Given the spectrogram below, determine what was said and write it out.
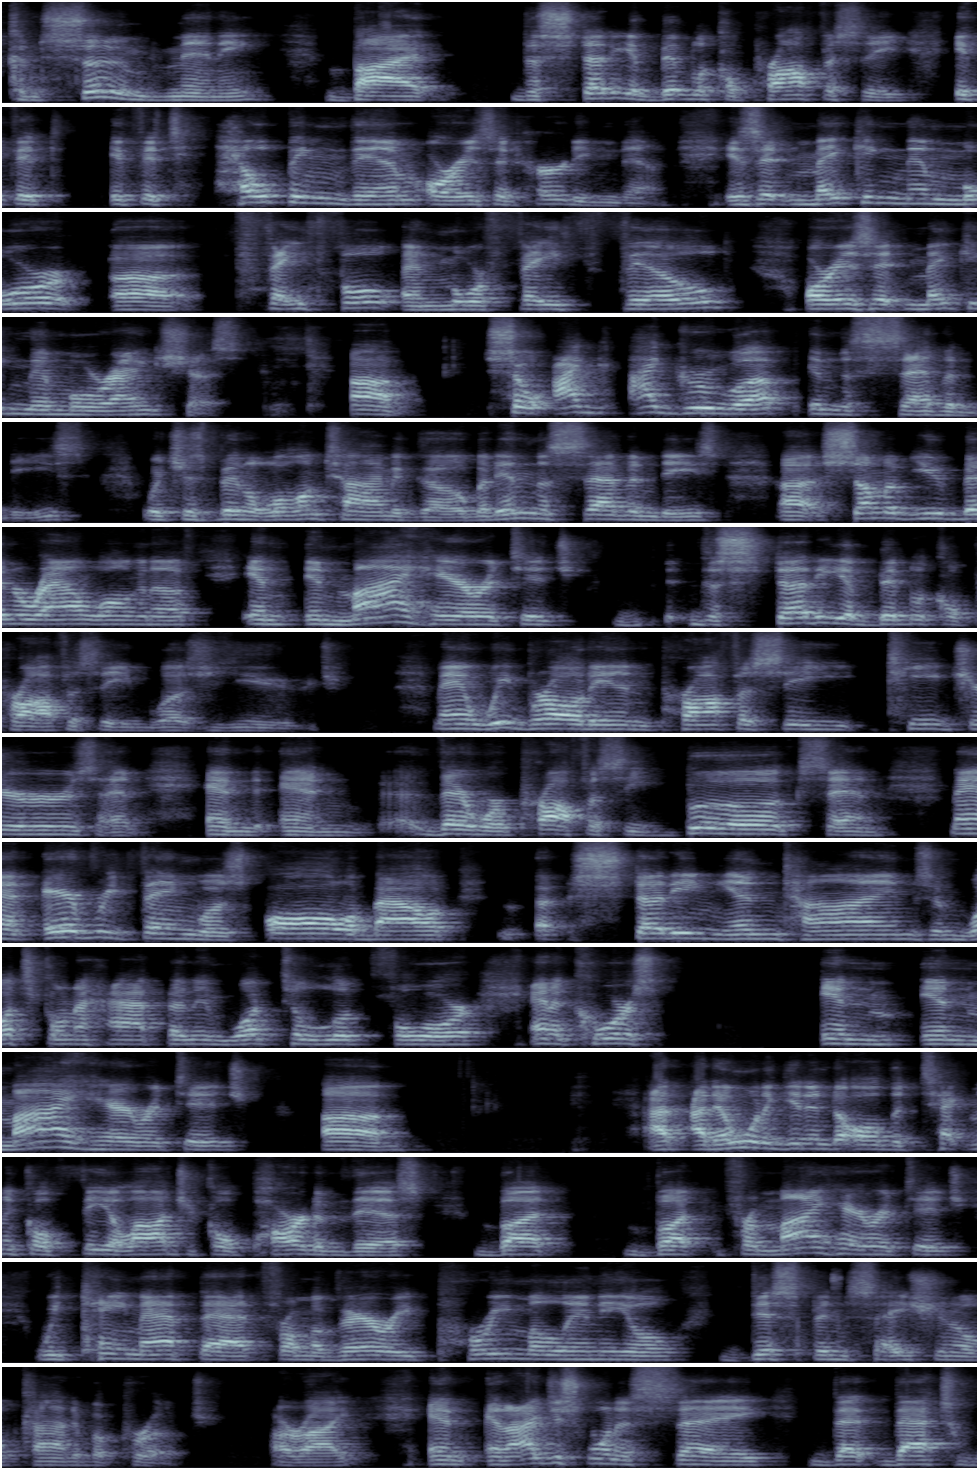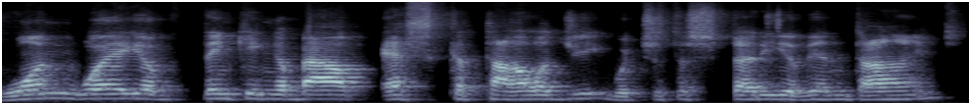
consumed many by the study of biblical prophecy if it if it's helping them or is it hurting them is it making them more uh, faithful and more faith filled or is it making them more anxious uh, so I, I grew up in the 70s which has been a long time ago, but in the 70s, uh, some of you have been around long enough. In, in my heritage, the study of biblical prophecy was huge. Man, we brought in prophecy teachers and and and there were prophecy books and man everything was all about uh, studying end times and what's going to happen and what to look for. And of course in in my heritage uh, I, I don't want to get into all the technical theological part of this but but from my heritage we came at that from a very premillennial dispensational kind of approach all right and and i just want to say that that's one way of thinking about eschatology which is the study of end times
